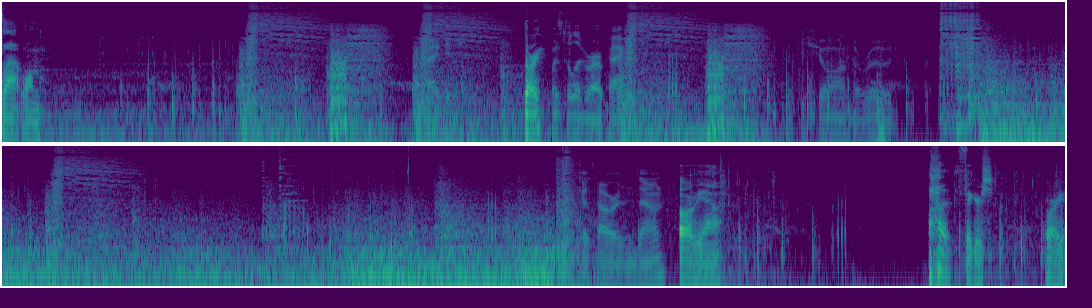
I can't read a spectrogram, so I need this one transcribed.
That one. Package. Sorry. Let's deliver our package. To show on the road. Go towers and down. Oh yeah. Figures. Alright.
